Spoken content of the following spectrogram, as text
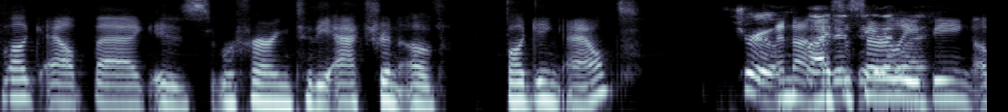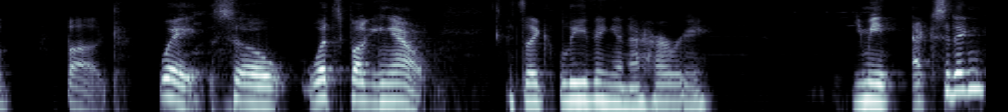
bug out bag is referring to the action of bugging out It's true. and not but I didn't take it that necessarily being a bug. Wait, so what's bugging out? It's like leaving in a hurry. You mean exiting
